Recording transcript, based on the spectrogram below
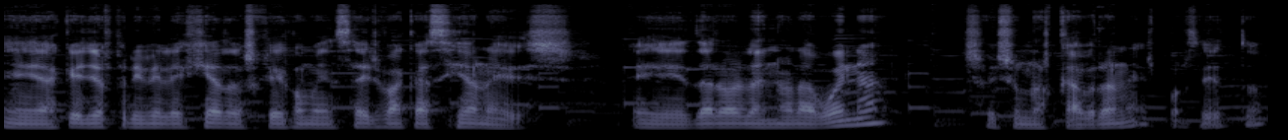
Eh, aquellos privilegiados que comenzáis vacaciones, eh, daros la enhorabuena. Sois unos cabrones, por cierto.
